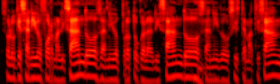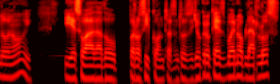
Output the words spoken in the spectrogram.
solo que se han ido formalizando, se han ido protocolarizando, se han ido sistematizando, ¿no? Y, y, eso ha dado pros y contras. Entonces yo creo que es bueno hablarlos.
